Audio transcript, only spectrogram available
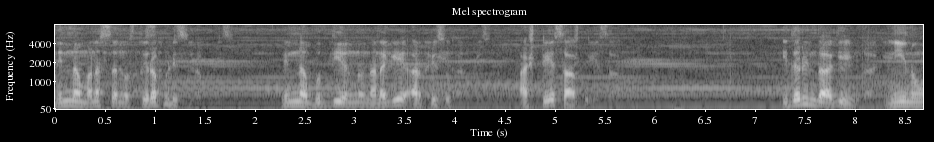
ನಿನ್ನ ಮನಸ್ಸನ್ನು ಸ್ಥಿರಪಡಿಸು. ನಿನ್ನ ಬುದ್ಧಿಯನ್ನು ನನಗೇ ಅರ್ಪಿಸು. ಅಷ್ಟೇ ಸಾಕು. ಇದರಿಂದಾಗಿ ನೀನು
